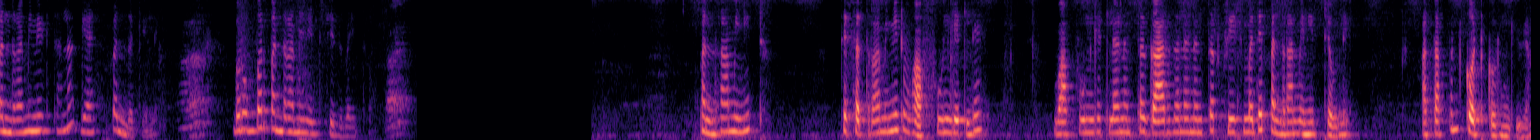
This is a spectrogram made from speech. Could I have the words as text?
पंधरा मिनिट झालं गॅस बंद केले. बरोबर पंधरा मिनिट शिजवायचं. पंधरा मिनिट ते सतरा मिनिट वाफवून घेतले. वाफवून घेतल्यानंतर गार झाल्यानंतर फ्रीजमध्ये पंधरा मिनिट ठेवले. आता आपण कट करून घेऊया.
